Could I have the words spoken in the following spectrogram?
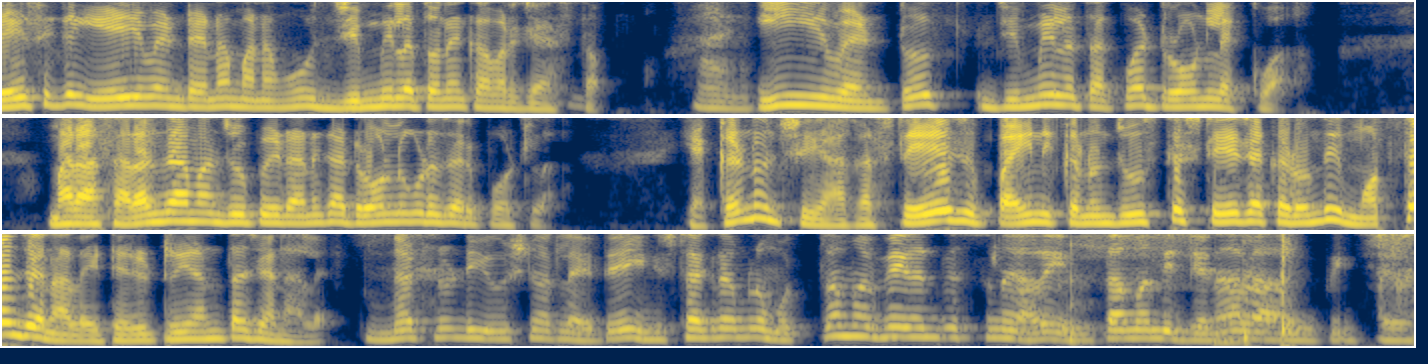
బేసిక్గా ఏ ఈవెంట్ అయినా మనము జిమ్మిలతోనే కవర్ చేస్తాం. ఈ ఈవెంట్ జిమ్మీలు తక్కువ డ్రోన్లు ఎక్కువ. మరి ఆ సరంజామాన్ని చూపించడానికి ఆ డ్రోన్లు కూడా సరిపోట్లా. ఎక్కడి నుంచి? ఆ స్టేజ్ పైన ఇక్కడ నుంచి చూస్తే స్టేజ్ అక్కడ ఉంది. మొత్తం జనాలే ఈ టెరిటరీ అంతా జనాలే. నిన్నటి నుండి చూసినట్లయితే ఇన్స్టాగ్రామ్లో మొత్తం అవే కనిపిస్తున్నాయి. అరే ఎంతమంది జనాలు అనిపించారు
